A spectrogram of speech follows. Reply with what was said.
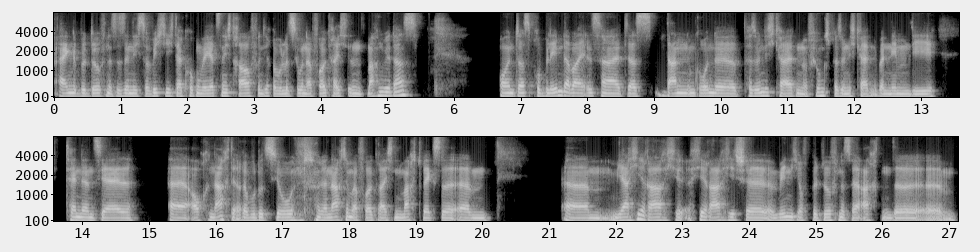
eigene Bedürfnisse sind nicht so wichtig, da gucken wir jetzt nicht drauf. Wenn die Revolution erfolgreich sind, machen wir das. Und das Problem dabei ist halt, dass dann im Grunde Persönlichkeiten und Führungspersönlichkeiten übernehmen, die tendenziell äh, auch nach der Revolution oder nach dem erfolgreichen Machtwechsel ähm, ähm, ja, hierarchische, hierarchische, wenig auf Bedürfnisse achtende ähm,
